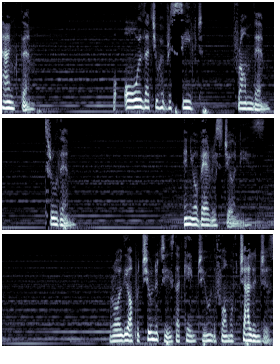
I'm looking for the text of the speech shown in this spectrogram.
Thank them for all that you have received from them, through them, in your various journeys. For all the opportunities that came to you in the form of challenges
